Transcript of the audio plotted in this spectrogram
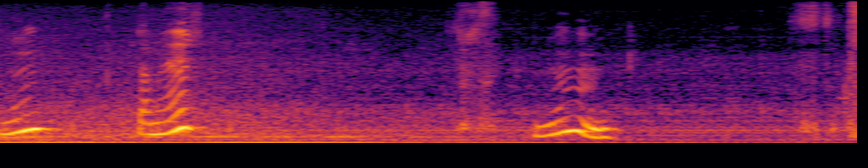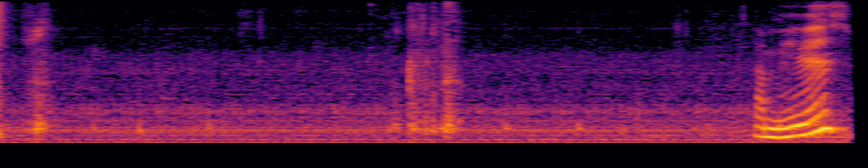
Hmm, tamis. Hmm. Tamis.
